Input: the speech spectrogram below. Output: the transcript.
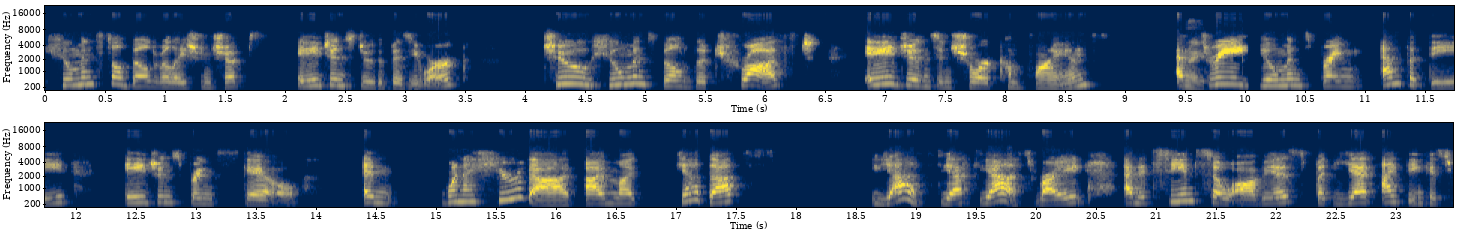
humans still build relationships agents do the busy work. Two, humans build the trust, agents ensure compliance. And Right. three, humans bring empathy, agents bring scale. And when I hear that, I'm like, yeah, that's yes, yes, yes, right? And it seems so obvious, but yet I think it's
